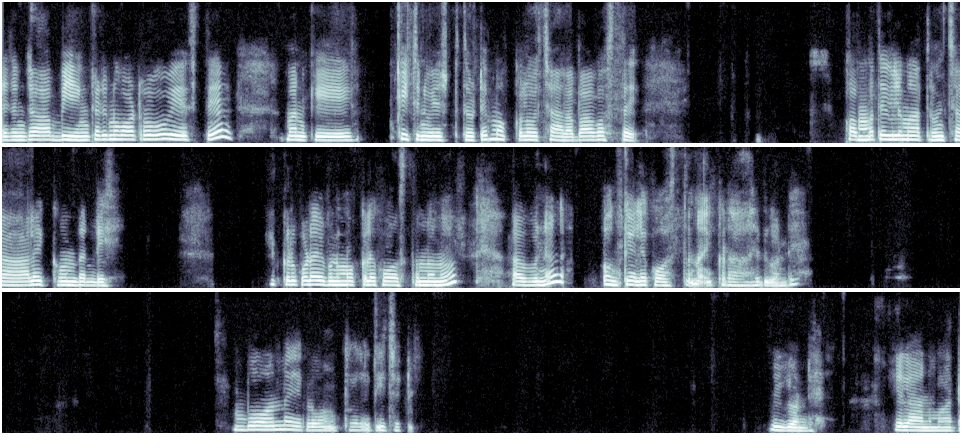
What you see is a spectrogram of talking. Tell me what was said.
నిజంగా బియ్యం కడిగిన వాటర్ వేస్తే మనకి కిచెన్ వేస్ట్ తోటే మొక్కలు చాలా బాగా వస్తాయి. కొమ్మ తెగులు మాత్రం చాలా ఎక్కువ ఉందండి. ఇక్కడ కూడా అవిన మొక్కలు కోస్తున్నాను అవిన వంకాయలే కోస్తున్నా ఇక్కడ ఇదిగోండి. బాగున్నాయి ఇక్కడ వంకాయలు అయితే ఈ చెట్టు. ఇదిగోండి. ఇలా అన్నమాట.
